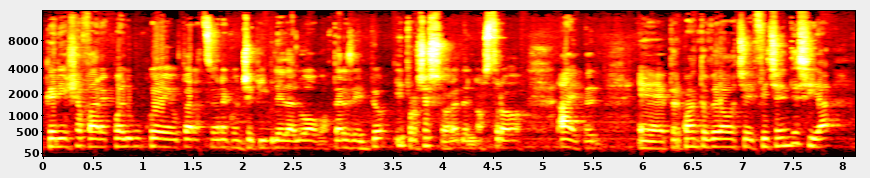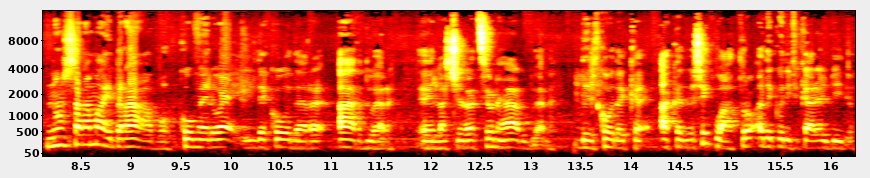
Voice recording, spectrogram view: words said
che riesce a fare qualunque operazione concepibile dall'uomo, per esempio il processore del nostro iPad. Eh, per quanto veloce e efficiente sia, non sarà mai bravo come lo è il decoder hardware, eh, l'accelerazione hardware del codec H264 a decodificare il video.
